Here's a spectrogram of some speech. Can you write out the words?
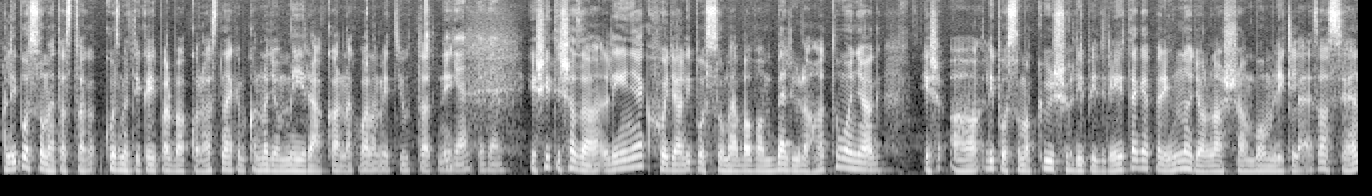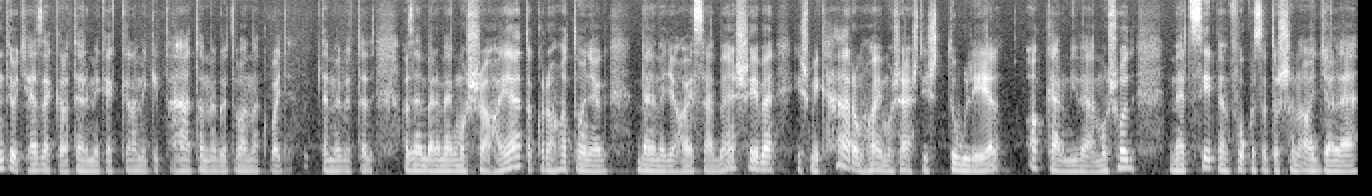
A liposzomát azt a kozmetikai iparban akkor használják, amikor nagyon mélyre akarnak valamit juttatni. Igen, igen. És itt is az a lényeg, hogy a liposzomában van belül a hatóanyag, és a liposzoma külső lipid rétege pedig nagyon lassan bomlik le. Ez azt jelenti, hogy ha ezekkel a termékekkel, amik itt a háta mögött vannak, vagy te mögötted az ember megmossa a haját, akkor a hatóanyag belmegy a hajszál bensébe, és még három hajmosást is túlél, akármivel mosod, mert szépen fokozatosan adja le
